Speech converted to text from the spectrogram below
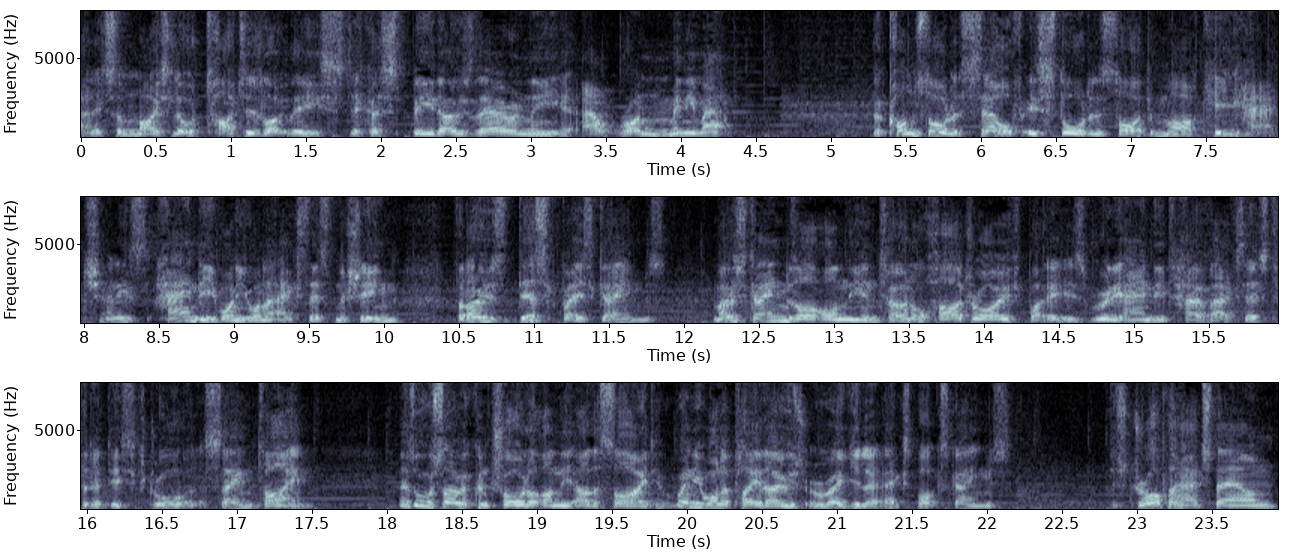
Added some nice little touches like the sticker speedos there and the outrun mini-map. The console itself is stored inside the marquee hatch and is handy when you want to access the machine for those disc-based games. Most games are on the internal hard drive but it is really handy to have access to the disc drawer at the same time. There's also a controller on the other side when you want to play those regular Xbox games. Just drop the hatch down,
